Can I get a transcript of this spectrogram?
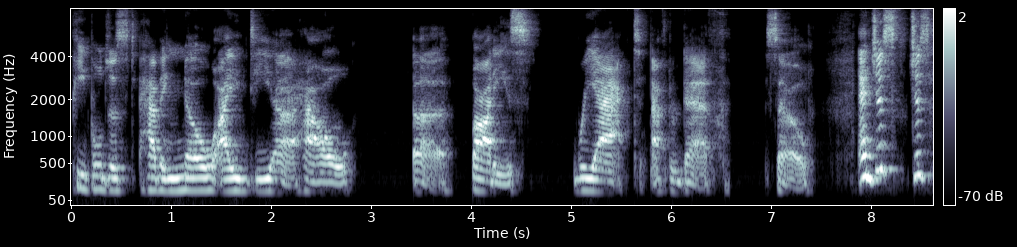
people just having no idea how uh, bodies react after death. So, and just just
